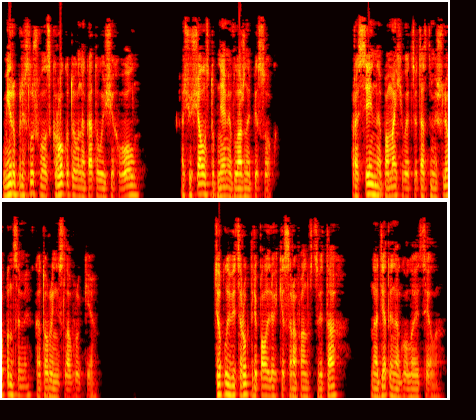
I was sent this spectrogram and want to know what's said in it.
Мира прислушивалась к рокоту накатывающих волн, ощущала ступнями влажный песок. Рассеянная помахивая цветастыми шлепанцами, которые несла в руке. Теплый ветерок трепал легкий сарафан в цветах, надетый на голое тело.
